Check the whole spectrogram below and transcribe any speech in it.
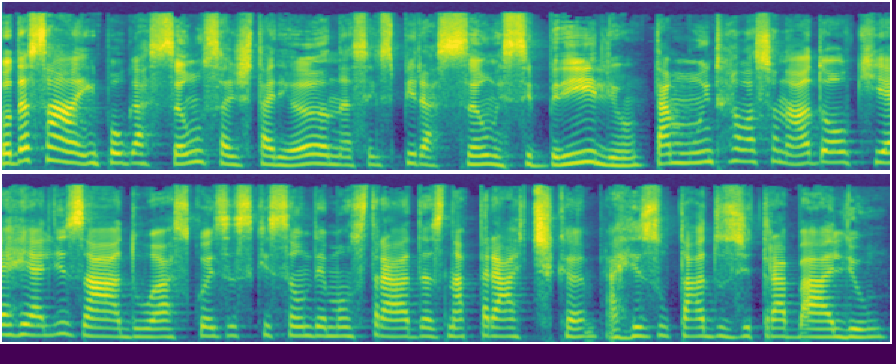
Toda essa empolgação sagitariana, essa inspiração, esse brilho, está muito relacionado ao que é realizado, às coisas que são demonstradas na prática, a resultados de trabalho,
